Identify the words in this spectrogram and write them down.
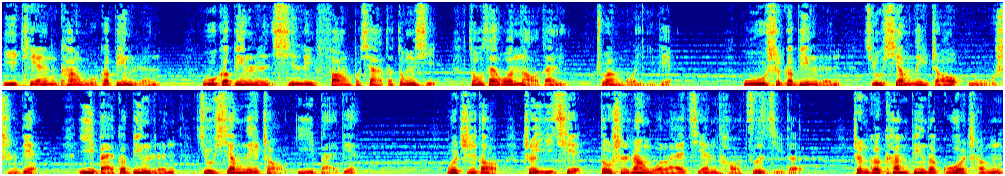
一天看五个病人，五个病人心里放不下的东西都在我脑袋里转过一遍。五十个病人就向内找五十遍，一百个病人就向内找一百遍。我知道这一切都是让我来检讨自己的，整个看病的过程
